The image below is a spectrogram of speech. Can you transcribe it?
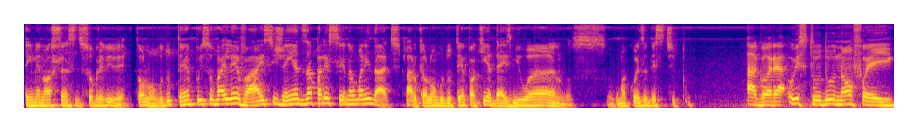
tem menor chance de sobreviver. Então, ao longo do tempo, isso vai levar esse gene a desaparecer na humanidade. Claro que ao longo do tempo aqui é 10 mil anos, alguma coisa desse tipo. Agora, o estudo não foi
